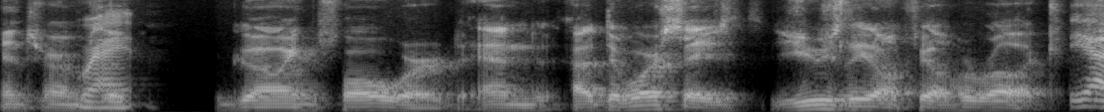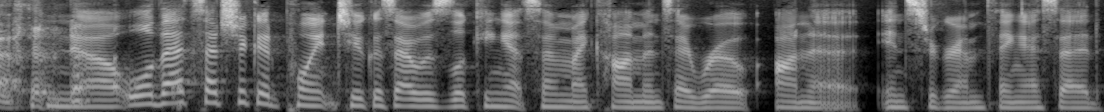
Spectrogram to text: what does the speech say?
in terms right. of going forward. And uh, divorcees usually don't feel heroic. Yeah. no. Well, that's such a good point, too, because I was looking at some of my comments I wrote on a Instagram thing. I said,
